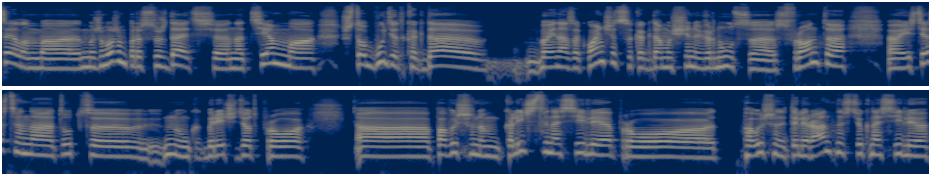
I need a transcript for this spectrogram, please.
целом а, мы же можем порассуждать э, над тем, а, что будет, когда война закончится, когда мужчина вернулся с фронта. А, естественно, тут э, ну, как бы речь идет про повышенном количестве насилия, про повышенной толерантностью к насилию,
